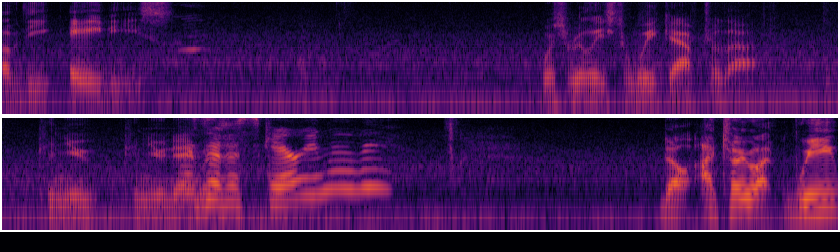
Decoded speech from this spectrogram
of the 80s was released a week after that. Can you, can you name Is it a scary movie? no, I tell you what, we,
